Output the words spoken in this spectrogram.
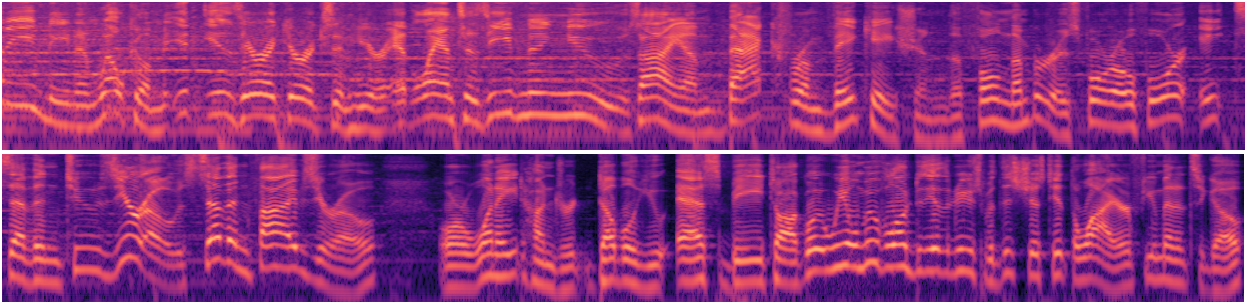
Good evening and welcome. It is Erick Erickson here, Atlanta's Evening News. I am back from vacation. The phone number is 404 872 0750 or 1 800 WSB Talk. We'll move along to the other news, but this just hit the wire a few minutes ago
